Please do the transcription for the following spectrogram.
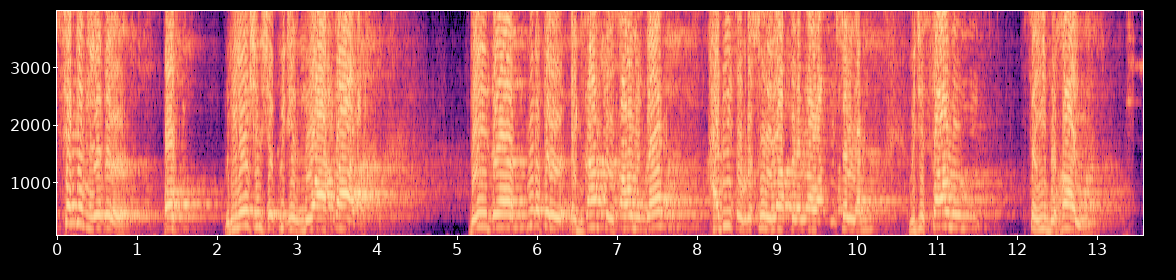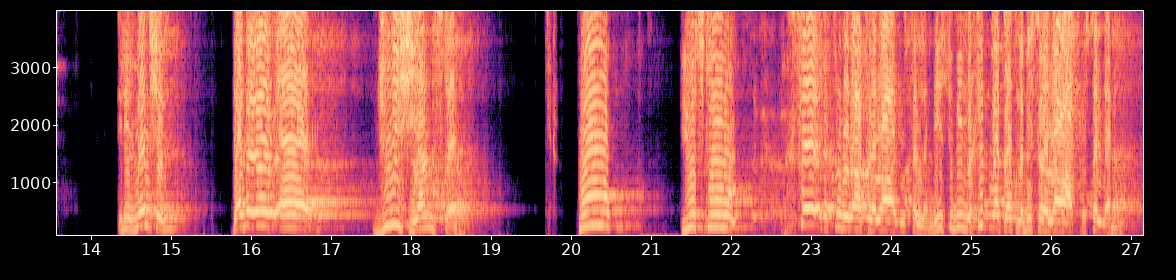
second level of relationship which is muwasat, there is a beautiful example found in the hadith of Rasulullah which is found in Sahih Bukhari. It is mentioned that there was a Jewish youngster who used to serve Rasulullah He used to be in the khidmat of Nabi sallallahu alaihi wasallam.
